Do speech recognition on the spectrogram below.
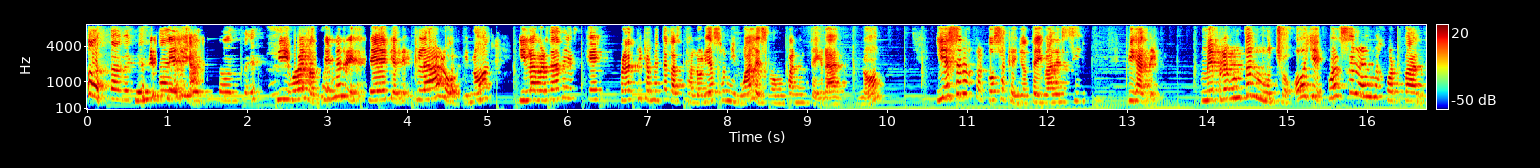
¿De qué está entonces? Sí, bueno, tienen stevia, claro, ¿no? Y la verdad es que prácticamente las calorías son iguales a un pan integral, ¿no? Y esa era otra cosa que yo te iba a decir. Fíjate, me preguntan mucho, oye, ¿cuál será el mejor pan?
